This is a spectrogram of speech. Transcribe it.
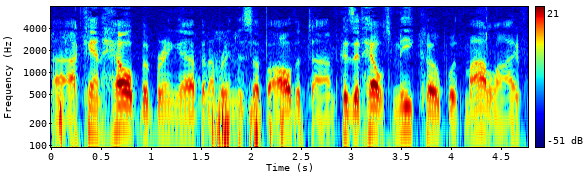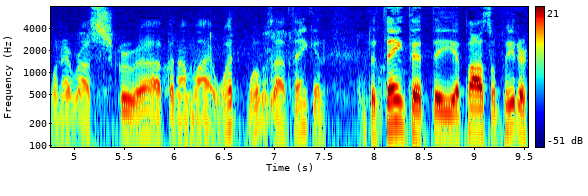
Uh, I can't help but bring up, and I bring this up all the time because it helps me cope with my life whenever I screw up, and I'm like, "What? What was I thinking?" To think that the Apostle Peter,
